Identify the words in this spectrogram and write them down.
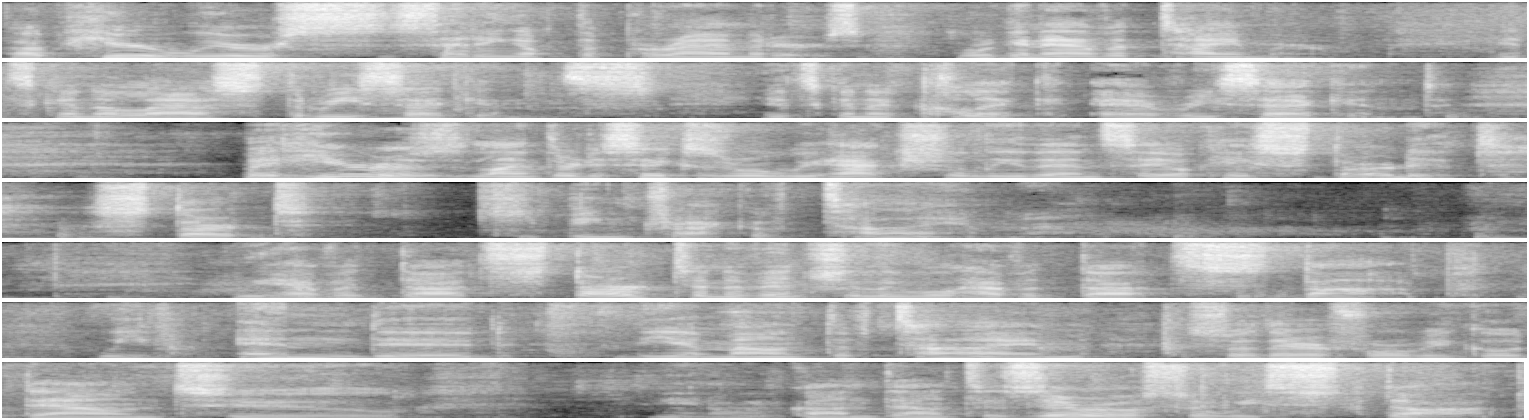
Up here we are setting up the parameters. We're going to have a timer. It's going to last 3 seconds. It's going to click every second. But here is line 36 is where we actually then say, okay, start it. Start keeping track of time. We have a dot start, and eventually we'll have a dot stop we've ended the amount of time, so therefore we go down to, you know, we've gone down to zero, so we stop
